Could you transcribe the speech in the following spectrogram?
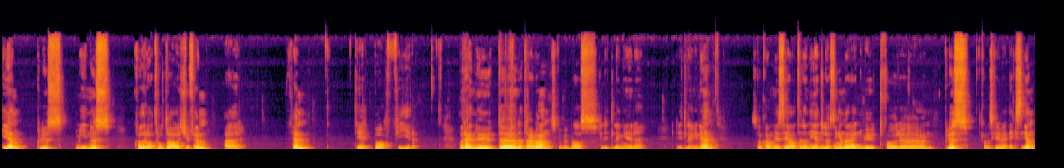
1 pluss minus kvadratrota av 25 er 5 delt på 4. Og regner vi ut uh, dette her da, skal vi bla oss litt lenger, litt lenger ned, så kan vi se at den ene løsningen, da regner vi ut for uh, pluss. Kan vi skrive x1.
